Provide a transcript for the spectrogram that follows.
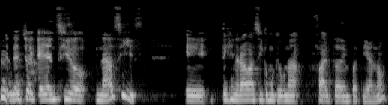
el hecho de que hayan sido nazis eh, te generaba así como que una falta de empatía, ¿no?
